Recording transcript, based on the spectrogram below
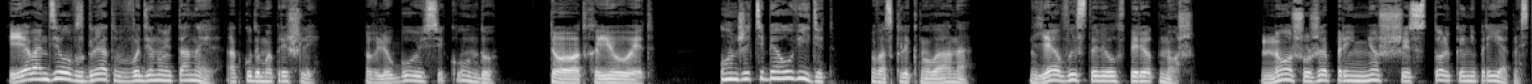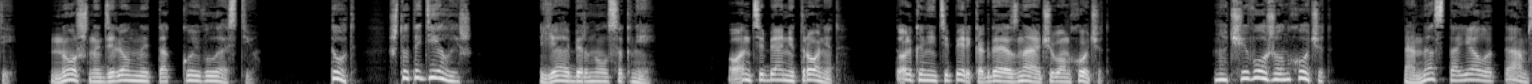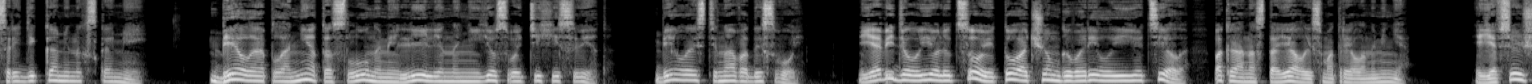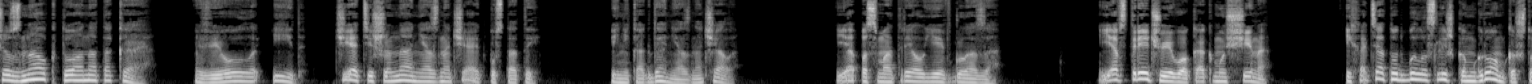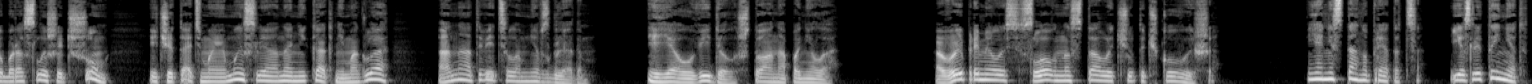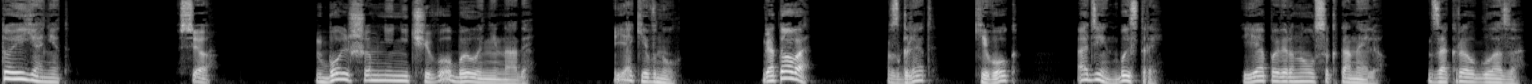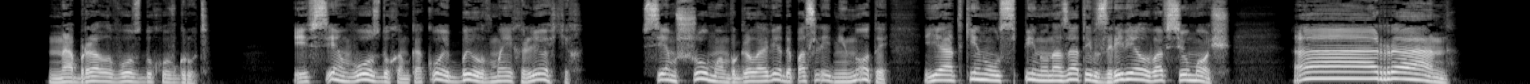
Я вонзил взгляд в водяной тоннель, откуда мы пришли. В любую секунду. «Тот Хьюит!» «Он же тебя увидит!» — воскликнула она. Я выставил вперед нож. Нож, уже принесший столько неприятностей. Нож, наделенный такой властью. «Тот, что ты делаешь?» Я обернулся к ней. Он тебя не тронет. Только не теперь, когда я знаю, чего он хочет». «Но чего же он хочет?» Она стояла там, среди каменных скамей. Белая планета с лунами лили на нее свой тихий свет. Белая стена воды свой. Я видел ее лицо и то, о чем говорило ее тело, пока она стояла и смотрела на меня. Я все еще знал, кто она такая. Виола Ид, чья тишина не означает пустоты и никогда не означало. Я посмотрел ей в глаза. Я встречу его как мужчина. И хотя тут было слишком громко, чтобы расслышать шум и читать мои мысли она никак не могла, она ответила мне взглядом. И я увидел, что она поняла. Выпрямилась, словно стала чуточку выше. «Я не стану прятаться. Если ты нет, то и я нет». Все. Больше мне ничего было не надо. Я кивнул. «Готово?» Взгляд, кивок. Один, быстрый. Я повернулся к тоннелю, закрыл глаза, набрал воздуху в грудь. И всем воздухом, какой был в моих легких, всем шумом в голове до последней ноты, я откинул спину назад и взревел во всю мощь. «Аран!»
